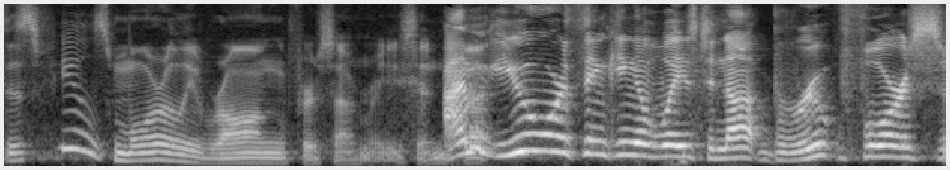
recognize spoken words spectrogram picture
This feels morally wrong for some reason. I'm. but- You were thinking of ways to not brute force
